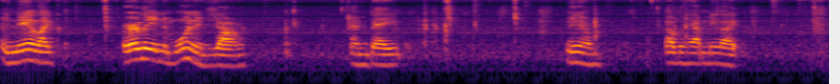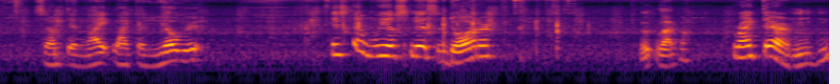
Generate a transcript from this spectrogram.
And then like early in the mornings, y'all, and babe, you know, I would have me like something light like a yogurt Is that Will Smith's daughter? Look like her. Right there. Mm-hmm.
